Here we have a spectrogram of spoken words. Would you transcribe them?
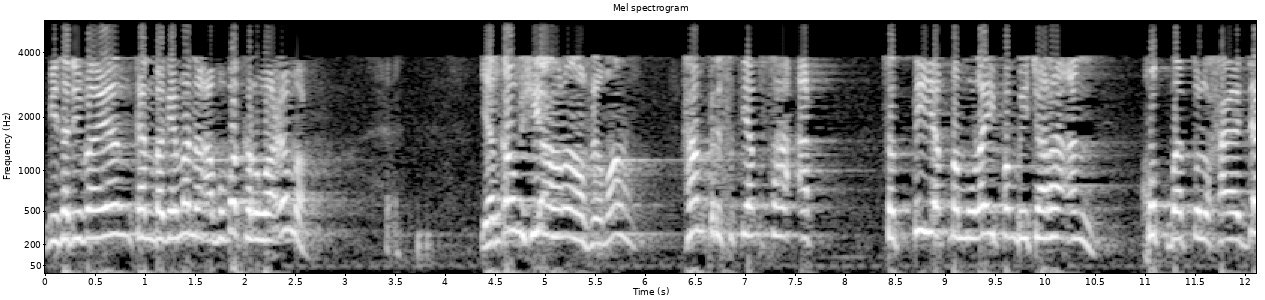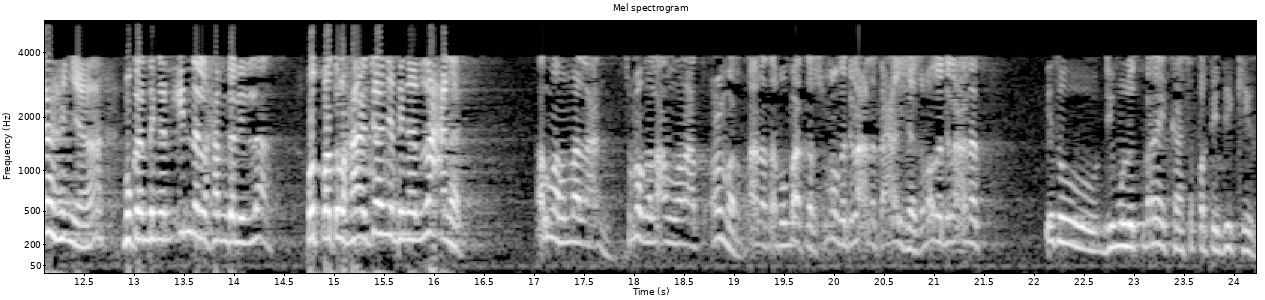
Bisa dibayangkan bagaimana Abu Bakar wa Umar yang kaum Syiah Rafidhah hampir setiap saat setiap memulai pembicaraan khutbatul hajahnya bukan dengan innal hamdalillah Khutbatul hajahnya dengan laknat. Allahumma la'an. Semoga Allah Umar, laknat Abu Bakar, semoga dilaknat Aisyah, semoga dilaknat. Itu di mulut mereka seperti dikir.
